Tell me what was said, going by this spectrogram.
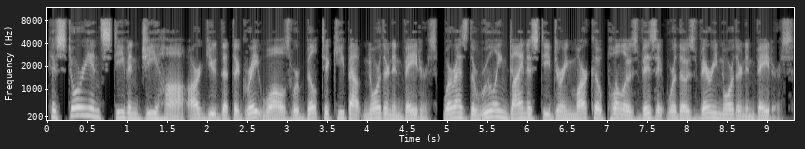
Historian Stephen G. Haw argued that the Great Walls were built to keep out northern invaders, whereas the ruling dynasty during Marco Polo's visit were those very northern invaders.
